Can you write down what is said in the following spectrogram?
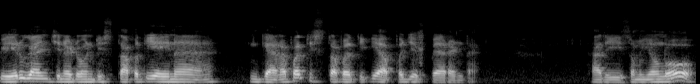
పేరుగాంచినటువంటి స్థపతి అయిన గణపతి స్థపతికి అప్పజెప్పారంట. అది ఈ సమయంలో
